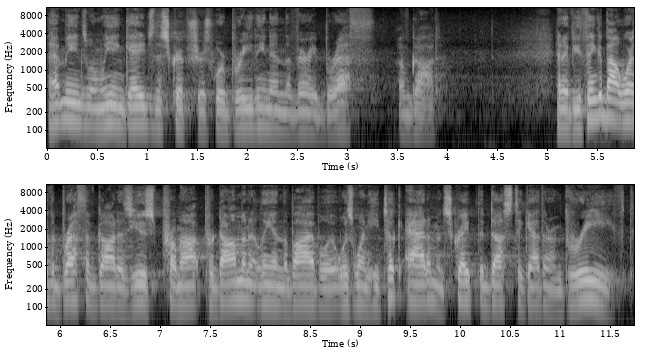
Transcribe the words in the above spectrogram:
That means when we engage the scriptures, we're breathing in the very breath of God. And if you think about where the breath of God is used predominantly in the Bible, it was when he took Adam and scraped the dust together and breathed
